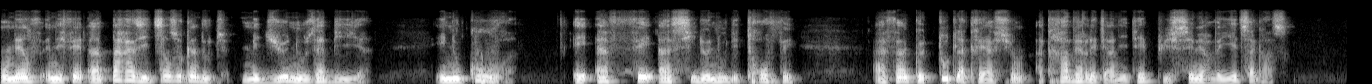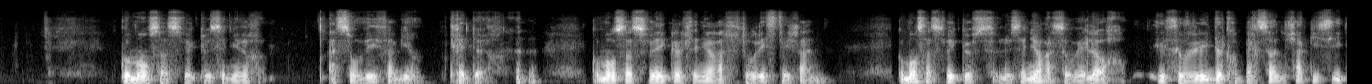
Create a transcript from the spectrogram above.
on est en effet un parasite sans aucun doute, mais Dieu nous habille et nous couvre et fait ainsi de nous des trophées, afin que toute la création, à travers l'éternité, puisse s'émerveiller de sa grâce. Comment ça se fait que le Seigneur a sauvé Fabien, créateur? Comment ça se fait que le Seigneur a sauvé Stéphane? Comment ça se fait que le Seigneur a sauvé Laure et sauvé d'autres personnes, chaque ici?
